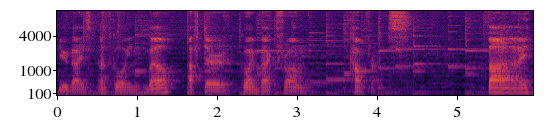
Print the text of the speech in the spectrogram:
you guys are going well after going back from conference. Bye!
